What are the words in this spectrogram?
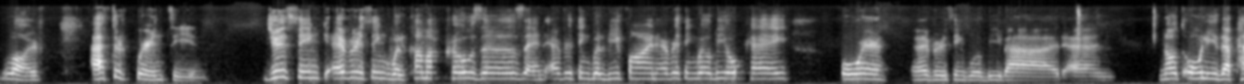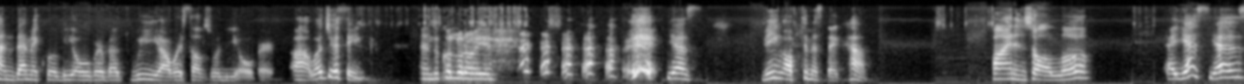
life after quarantine? Do you think everything will come up roses and everything will be fine everything will be okay or everything will be bad? And not only the pandemic will be over but we ourselves will be over. Uh, what do you think? And the color yes. Being optimistic huh? fine inshallah. Uh, yes yes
